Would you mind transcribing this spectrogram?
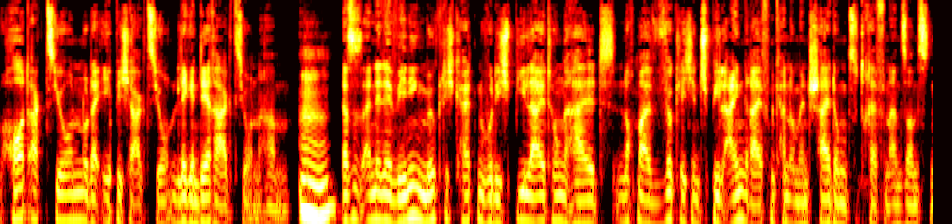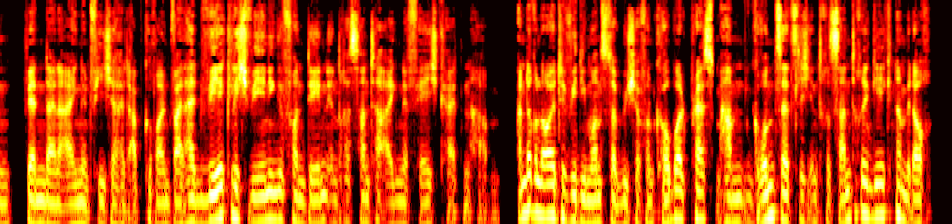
Horde-Aktionen oder epische Aktionen, legendäre Aktionen haben. Mhm. Das ist eine der wenigen Möglichkeiten, wo die Spielleitung halt nochmal wirklich ins Spiel eingreifen kann, um Entscheidungen zu treffen. Ansonsten werden deine eigenen Viecher halt abgeräumt aufgeräumt, weil halt wirklich wenige von denen interessante eigene Fähigkeiten haben. Andere Leute wie die Monsterbücher von Cobalt Press haben grundsätzlich interessantere Gegner mit auch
